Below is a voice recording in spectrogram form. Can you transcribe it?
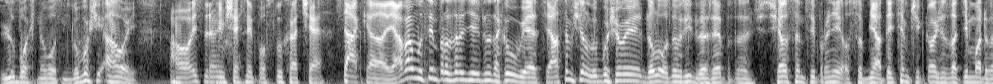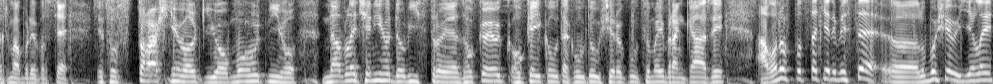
Luboš Novotný. Luboši, ahoj. Ahoj, zdravím všechny posluchače. Tak, uh, já vám musím prozradit jednu takovou věc. Já jsem šel Lubošovi dolů otevřít dveře, protože šel jsem si pro něj osobně a teď jsem čekal, že za těma dveřma bude prostě něco strašně velkého, mohutného, navlečeného do výstroje s hokej, hokejkou takovou tou širokou, co mají brankáři. A ono v podstatě, kdybyste uh, Luboše viděli,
